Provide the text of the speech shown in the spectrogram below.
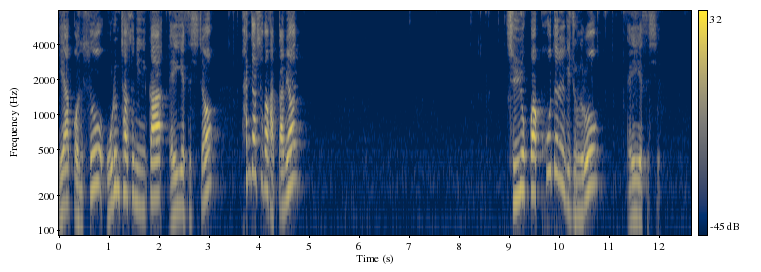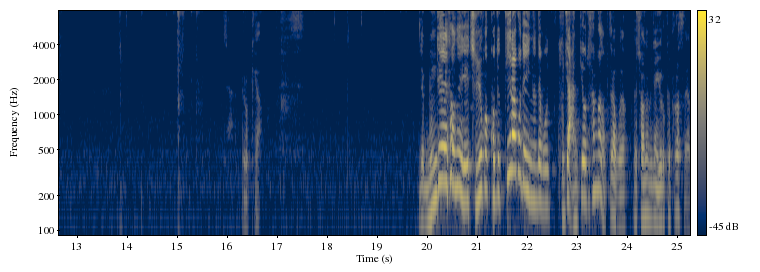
예약 건수 오름차순이니까 ASC죠. 환자 수가 같다면 진료과 코드를 기준으로 ASC. 이렇게요. 근데 문제에서는 이 진료과 코드 띄라고 돼 있는데 뭐 굳이 안 띄워도 상관없더라고요. 그래서 저는 그냥 이렇게 풀었어요.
